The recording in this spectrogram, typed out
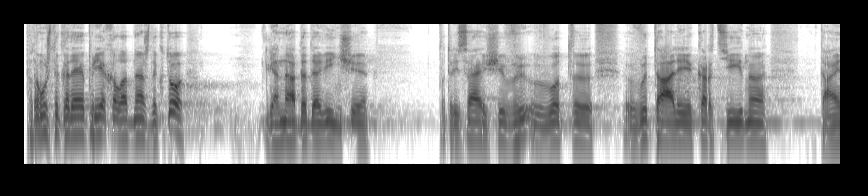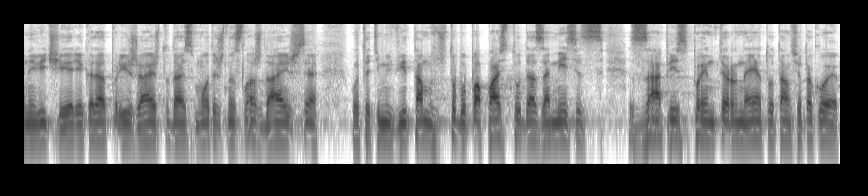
Потому что, когда я приехал однажды, кто? Леонардо да Винчи, потрясающий, вот э, в Италии картина, Тайной вечере, когда приезжаешь туда, смотришь, наслаждаешься вот этим видом, чтобы попасть туда за месяц, запись по интернету, там все такое.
